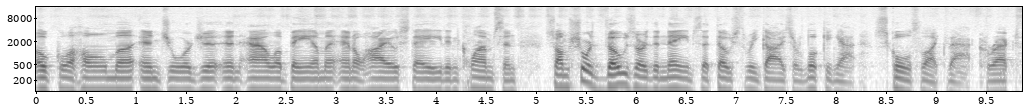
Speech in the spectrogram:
Oklahoma and Georgia and Alabama and Ohio State and Clemson. So I'm sure those are the names that those three guys are looking at, schools like that, correct?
